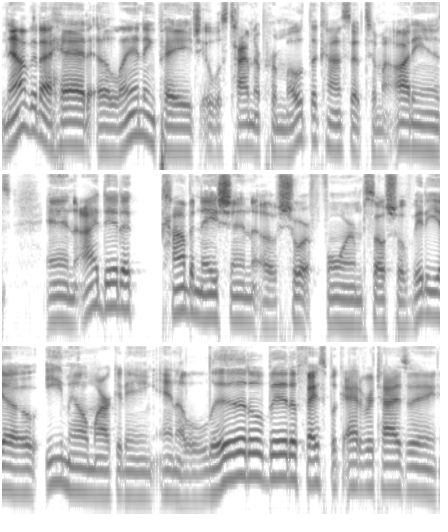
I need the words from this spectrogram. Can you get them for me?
Now that I had a landing page, it was time to promote the concept to my audience. And I did a combination of short form social video, email marketing, and a little bit of Facebook advertising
